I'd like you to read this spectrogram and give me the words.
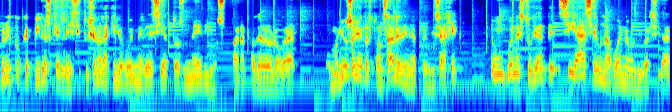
Lo único que pido es que la institución a la que yo voy me dé ciertos medios para poderlo lograr. Como yo soy el responsable de mi aprendizaje, un buen estudiante sí hace una buena universidad.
